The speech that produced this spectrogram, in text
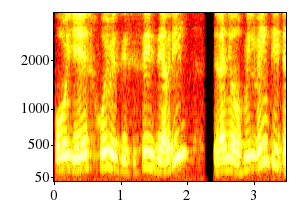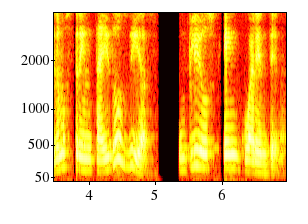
Hoy es jueves 16 de abril del año 2020 y tenemos 32 días cumplidos en cuarentena.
